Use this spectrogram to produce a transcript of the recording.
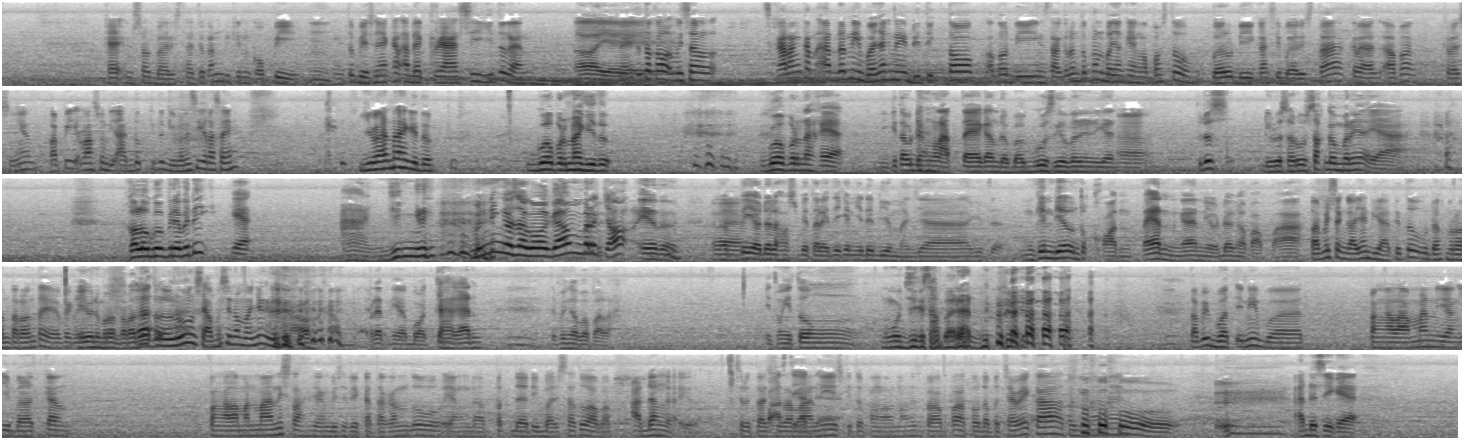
Kayak misal barista itu kan bikin kopi. Hmm. Itu biasanya kan ada kreasi gitu kan. Oh iya Nah iya, itu tuh iya. kalau misal sekarang kan ada nih banyak nih di TikTok atau di Instagram tuh kan banyak yang ngepost tuh baru dikasih barista kreasi apa kreasinya tapi langsung diaduk gitu gimana sih rasanya? gimana gitu? gue pernah gitu gue pernah kayak ini kita udah ngelatih kan udah bagus gambarnya ini kan Nah, terus dirusak-rusak gambarnya ya kalau gue pribadi kayak anjing nih mending gak usah gue gambar cok gitu Nah. tapi ya udahlah hospitality kan jadi diem aja gitu mungkin dia untuk konten kan ya udah nggak apa-apa tapi seenggaknya di hati tuh udah meronta-ronta ya pengen. Iya, udah meronta-ronta Eh, tuh. lu siapa sih namanya gitu? tahu kampret ya bocah kan tapi nggak apa-apa lah hitung-hitung menguji kesabaran tapi buat ini buat pengalaman yang ibaratkan pengalaman manis lah yang bisa dikatakan tuh yang dapat dari barista tuh apa? Ada nggak gitu? Cerita-cerita Pasti ada. manis gitu pengalaman manis atau apa? Atau dapat cewek kah? Atau gimana? Ada sih kayak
